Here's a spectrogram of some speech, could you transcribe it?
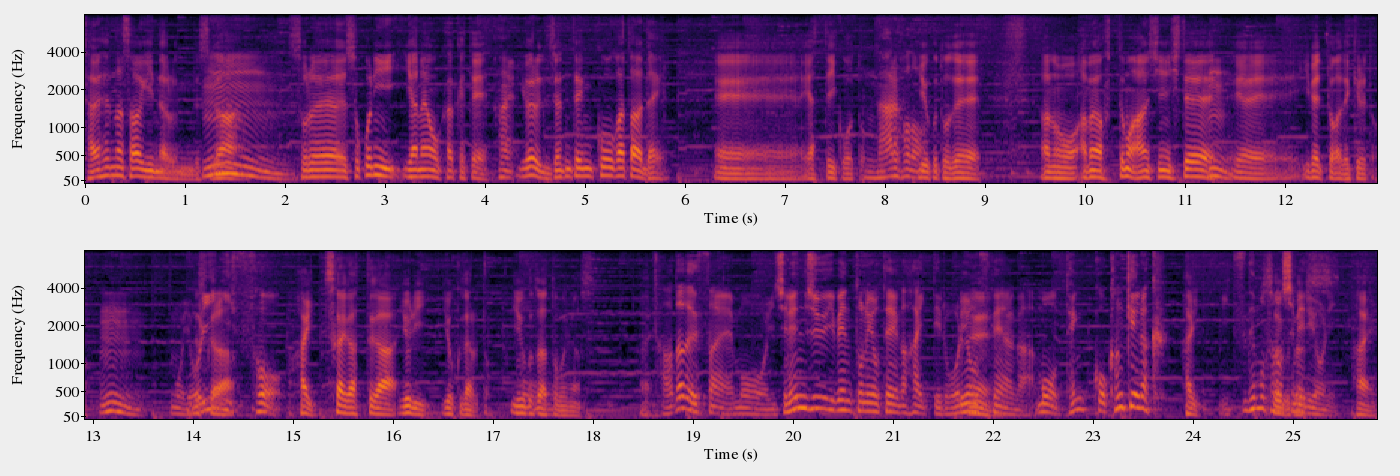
大変な騒ぎになるんですが、うん。それそこに屋根をかけて、はい。い、わゆる全天候型で、えーやっていこうとなるほど。いうことであの雨が降っても安心して、うん。えーイベントができると、うん、もうより一層。はい、使い勝手がより良くなるということだと思います。ただでさえもう一年中イベントの予定が入っているオリオンスクエアがもう天候関係なくはい、いつでも楽しめるようにそう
